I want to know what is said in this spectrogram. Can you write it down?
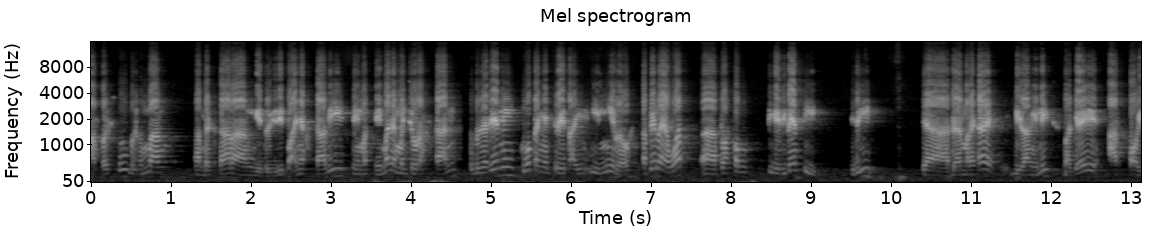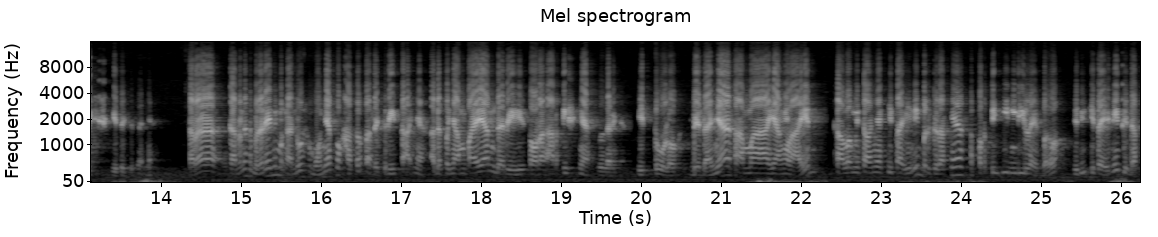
Artois itu berkembang sampai sekarang gitu. Jadi banyak sekali seniman-seniman yang mencurahkan. Sebenarnya nih, gue pengen ceritain ini loh, tapi lewat uh, platform tiga dimensi. Jadi ya dan mereka bilang ini sebagai art toys gitu ceritanya. Karena karena sebenarnya ini mengandung semuanya tuh harus ada ceritanya, ada penyampaian dari seorang artisnya sebenarnya. Itu loh. Bedanya sama yang lain, kalau misalnya kita ini bergeraknya seperti indie label, jadi kita ini tidak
